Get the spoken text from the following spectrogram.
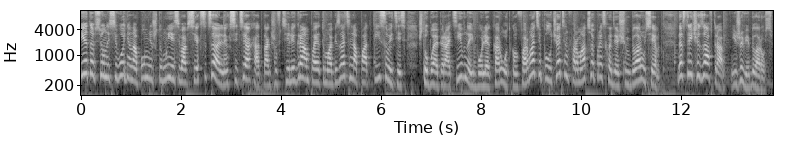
И это все на сегодня. Напомню, что мы есть во всех социальных сетях, а также в Телеграм, поэтому обязательно подписывайтесь, чтобы оперативно и более коротком формате получать информацию о происходящем в Беларуси. До встречи завтра и живи Беларусь!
